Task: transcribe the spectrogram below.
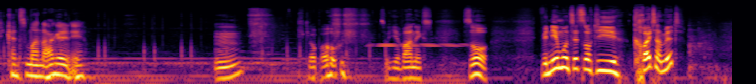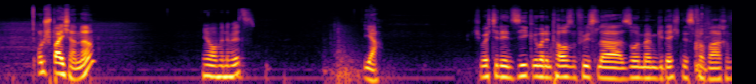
Die kannst du mal nageln, ey. Mhm. Ich glaube auch. So, hier war nix. So. Wir nehmen uns jetzt noch die Kräuter mit und speichern, ne? Ja, wenn du willst. Ja. Ich möchte den Sieg über den Tausendfüßler so in meinem Gedächtnis verwahren.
